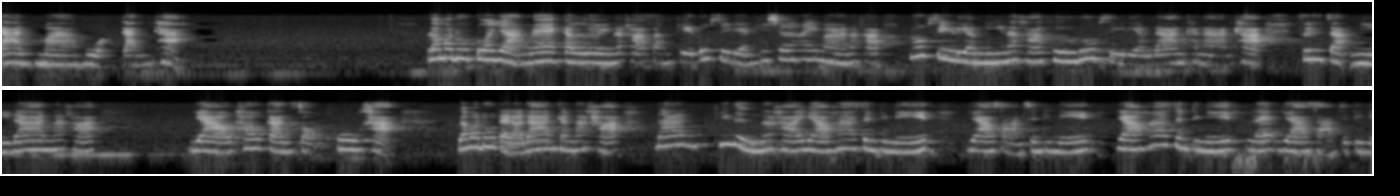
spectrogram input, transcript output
ด้านมาบวกกันค่ะ เรามาดูตัวอย่างแรกกันเลยนะคะ สังเกตรูปสี่เหลี่ยมที่เชื่อให้มานะคะ รูปสี่เหลี่ยมนี้นะคะคือรูปสี่เหลี่ยมด้านขนานค่ะ ซึ่งจะมีด้านนะคะ ยาวเท่ากัน 2 คู่ค่ะแล้วมาดูแต่ละด้านกันนะคะ ด้านที่1นนะคะยาว5เซนติเมตรยาว3เซนติเมตรยาว5เซนติเมตรและยาว3เซนติเม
